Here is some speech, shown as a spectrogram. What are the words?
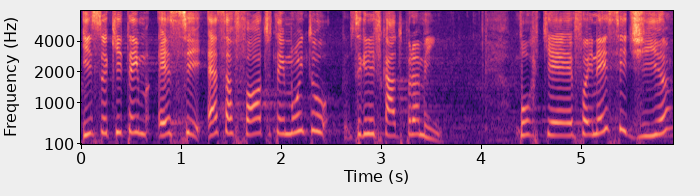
isso aqui tem esse essa foto tem muito significado para mim. Porque foi nesse dia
